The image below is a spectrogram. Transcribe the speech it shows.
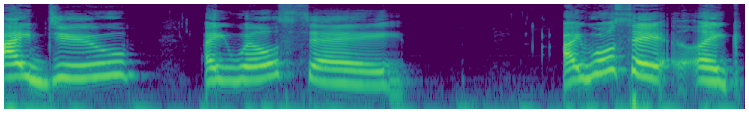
I do. I will say. I will say like.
